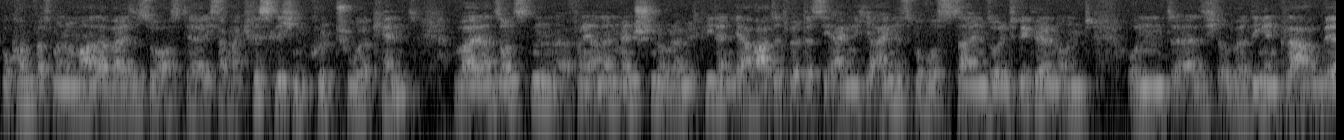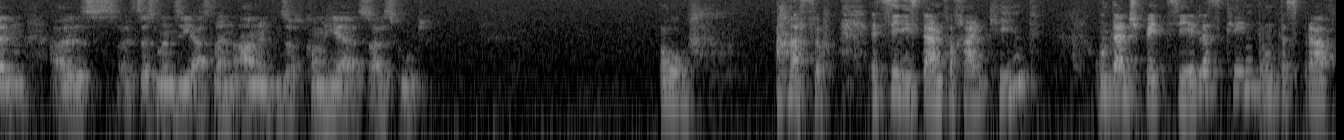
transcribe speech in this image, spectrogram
bekommt, was man normalerweise so aus der, ich sag mal, christlichen Kultur kennt weil ansonsten von den anderen Menschen oder Mitgliedern hier erwartet wird, dass sie eigentlich ihr eigenes Bewusstsein so entwickeln und, und äh, sich darüber Dinge im Klaren werden, als, als dass man sie erstmal in den Arm nimmt und sagt, komm her, ist alles gut. Oh, also sie ist einfach ein Kind und ein spezielles Kind und das braucht,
